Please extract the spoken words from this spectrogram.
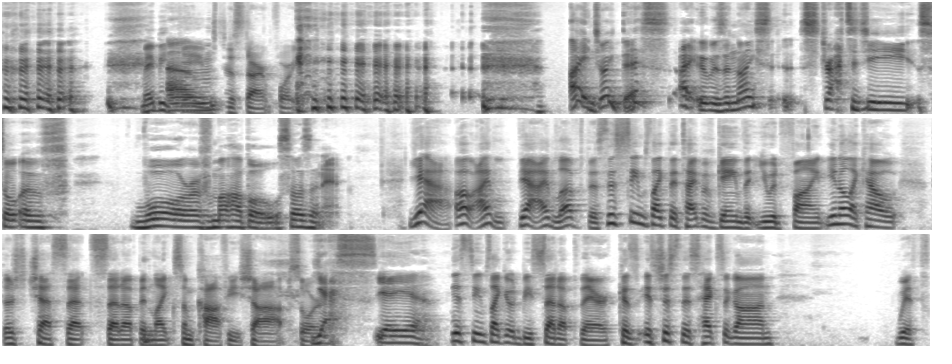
Maybe Um, games just aren't for you. I enjoyed this. I, it was a nice strategy sort of war of marbles, wasn't it? Yeah. Oh, I yeah, I loved this. This seems like the type of game that you would find. You know, like how there's chess sets set up in like some coffee shops, or Yes. Yeah, yeah. this seems like it would be set up there because it's just this hexagon with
